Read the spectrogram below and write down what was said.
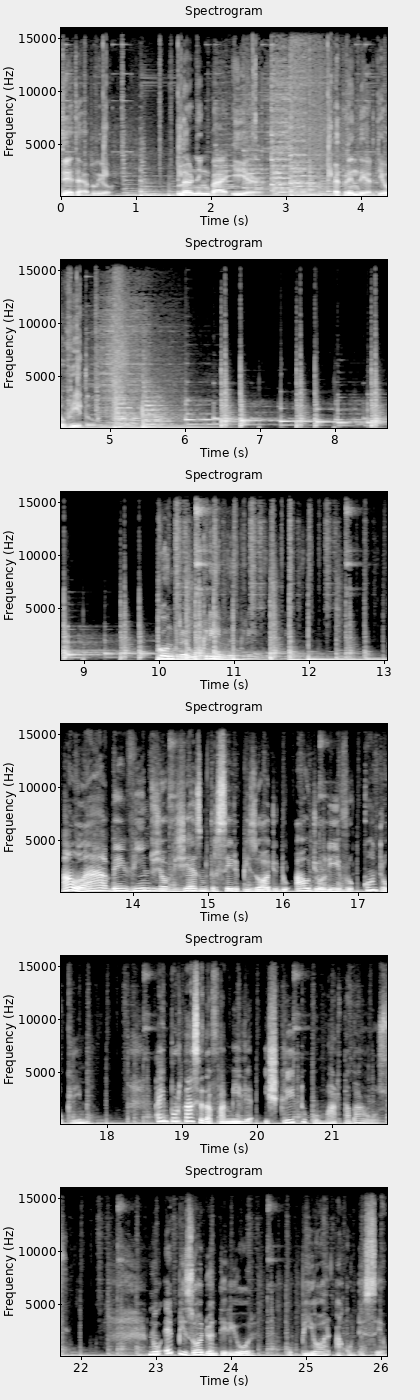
DW Learning by Ear Aprender de ouvido Contra o crime. Olá, bem-vindos ao 23º episódio do audiolivro Contra o Crime. A importância da família, escrito por Marta Barroso. No episódio anterior, o pior aconteceu.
